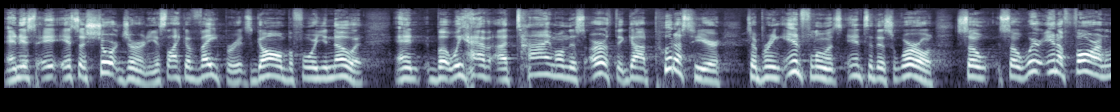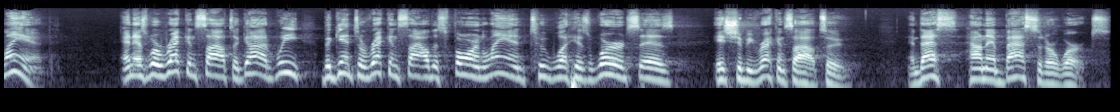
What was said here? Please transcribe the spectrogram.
And it's, it's a short journey. It's like a vapor. It's gone before you know it. And, but we have a time on this earth that God put us here to bring influence into this world. So, so we're in a foreign land. And as we're reconciled to God, we begin to reconcile this foreign land to what His Word says it should be reconciled to. And that's how an ambassador works.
